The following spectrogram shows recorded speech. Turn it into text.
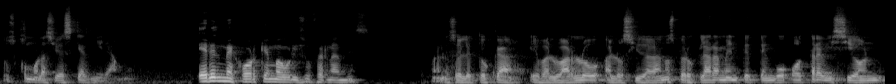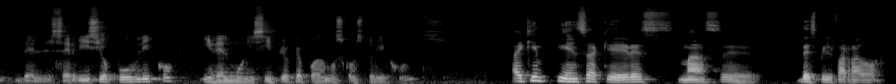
pues como las ciudades que admiramos. ¿Eres mejor que Mauricio Fernández? Bueno, eso le toca evaluarlo a los ciudadanos, pero claramente tengo otra visión del servicio público y del municipio que podemos construir juntos. Hay quien piensa que eres más eh, despilfarrador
